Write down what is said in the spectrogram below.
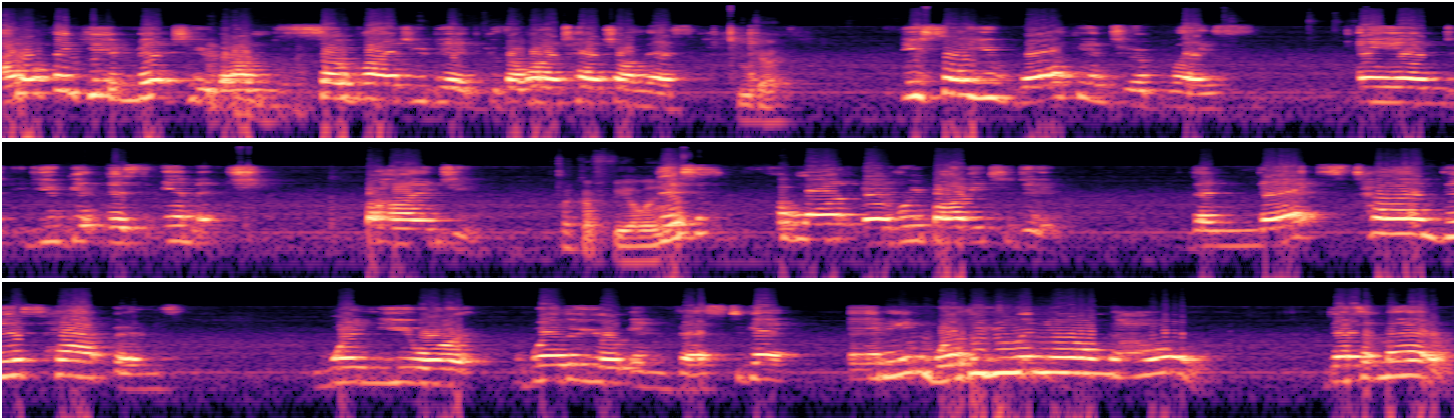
I don't think you meant to, but I'm so glad you did because I want to touch on this. Okay. You say you walk into a place and you get this image behind you. It's like a feeling. This is what I want everybody to do. The next time this happens, when you are, whether you're investigating, whether you're in your own home, doesn't matter.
